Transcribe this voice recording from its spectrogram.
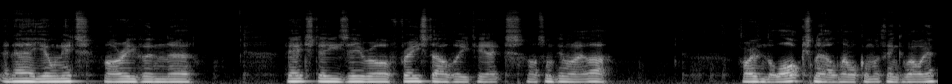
an air unit or even uh, HDZero Freestyle VTX or something like that or even the Walksnail now I come to think about it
